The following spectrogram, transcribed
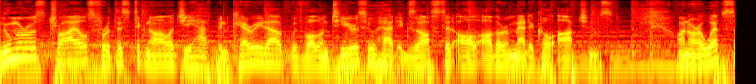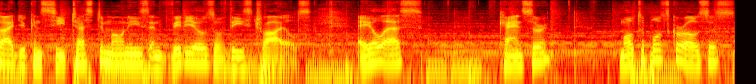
Numerous trials for this technology have been carried out with volunteers who had exhausted all other medical options. On our website you can see testimonies and videos of these trials. ALS, cancer, multiple sclerosis,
